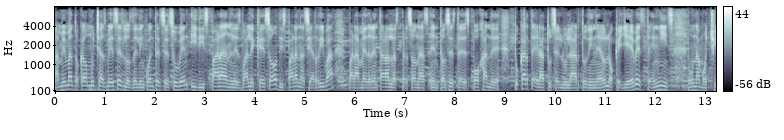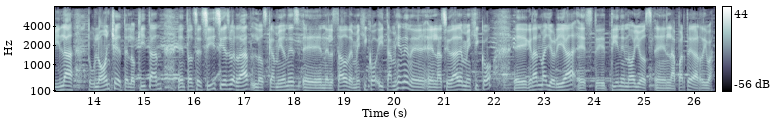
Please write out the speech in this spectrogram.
A mí me han tocado muchas veces, los delincuentes se suben y disparan les vale queso, disparan hacia arriba para amedrentar a las personas. Entonces te despojan de tu cartera, tu celular, tu dinero, lo que lleves, tenis, una mochila, tu lonche, te lo quitan. Entonces sí, sí es verdad, los camiones eh, en el Estado de México y también en, en la Ciudad de México, eh, gran mayoría este, tienen hoyos en la parte de arriba,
